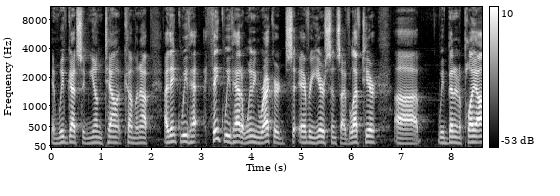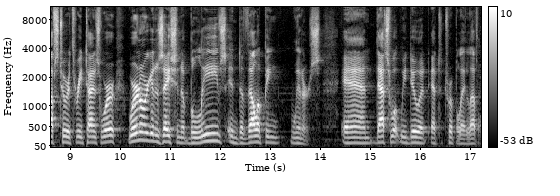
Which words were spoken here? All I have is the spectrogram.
and we've got some young talent coming up. I think we've had I think we've had a winning record every year since I've left here. Uh, we've been in the playoffs two or three times. We're we're an organization that believes in developing winners, and that's what we do at, at the AAA level.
